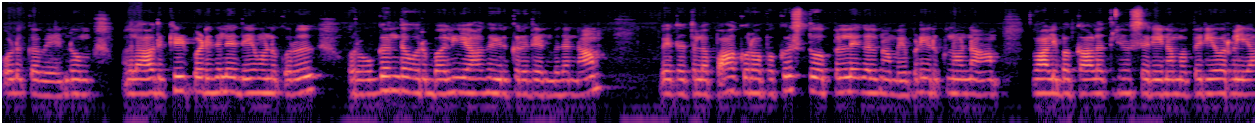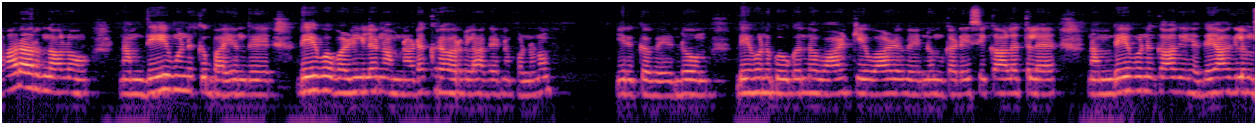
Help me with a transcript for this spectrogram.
கொடுக்க வேண்டும். முதலாவது கீழ்ப்படிதலே தேவனுக்கு ஒரு ஒரு உகந்த ஒரு பலியாக இருக்கிறது என்பதை நாம் வேதத்தில் பார்க்குறோம். அப்போ கிறிஸ்துவ பிள்ளைகள் நாம் எப்படி இருக்கணும்னா வாலிப காலத்துலேயும் சரி நம்ம பெரியவர்கள் யாராக இருந்தாலும் நம் தேவனுக்கு பயந்து தேவ வழியில் நாம் நடக்கிறவர்களாக என்ன பண்ணணும்? இருக்க வேண்டும். தேவனுக்கு உகந்த வாழ்க்கையை வாழ வேண்டும். கடைசி காலத்தில் நம் தேவனுக்காக எதையாகிலும்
